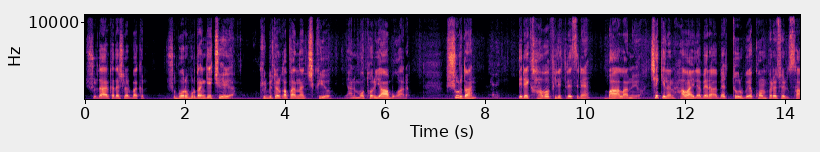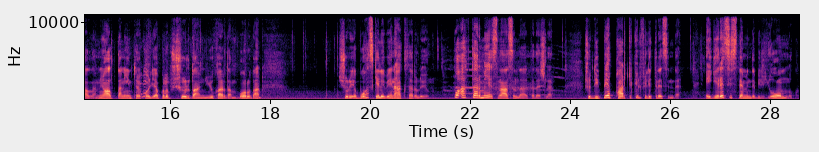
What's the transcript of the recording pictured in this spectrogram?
Şurada arkadaşlar bakın. Şu boru buradan geçiyor ya. Külbütör kapağından çıkıyor. Yani motor yağ buharı. Şuradan direkt hava filtresine bağlanıyor. Çekilen havayla beraber turboya kompresör sağlanıyor. Alttan interkol yapılıp şuradan yukarıdan borudan şuraya boğaz kelebeğine aktarılıyor. Bu aktarma esnasında arkadaşlar şu DPF partikül filtresinde egere sisteminde bir yoğunluk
